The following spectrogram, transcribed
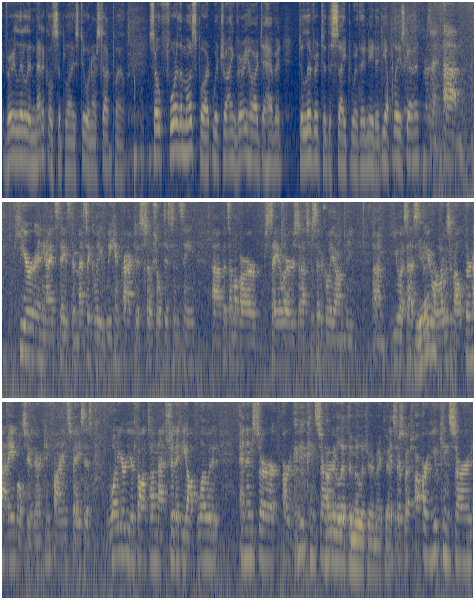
very little in medical supplies too in our stockpile. So for the most part, we're trying very hard to have it delivered to the site where they need it. Yeah, please, go ahead. President, um, here in the United States domestically, we can practice social distancing, uh, but some of our sailors, uh, specifically on the um, USS Yeah. Theodore Roosevelt, they're not able to. They're in confined spaces. What are your thoughts on that? Should they be offloaded? And then, sir, are you concerned? I'm going to let the military make that Yes, sir, decision. but are are you concerned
